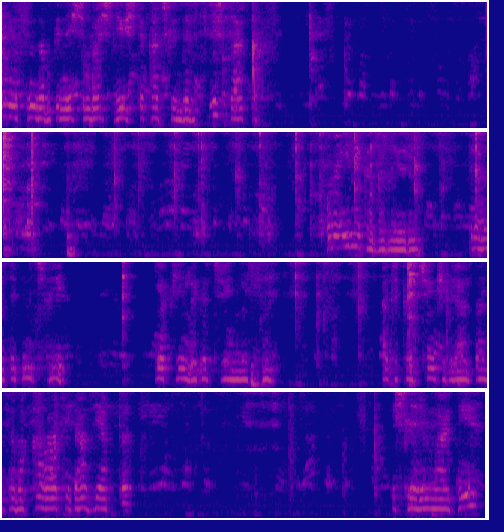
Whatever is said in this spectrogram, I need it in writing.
Boyasını da bugün eşim başlıyor. İşte kaç günde bitirirse artık. Ona yemek hazırlıyorum. Biraz dedim içli yapayım da götüreyim yesin. Acıkır çünkü birazdan sabah kahvaltıyı da az yaptı. İşlerim var diye.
